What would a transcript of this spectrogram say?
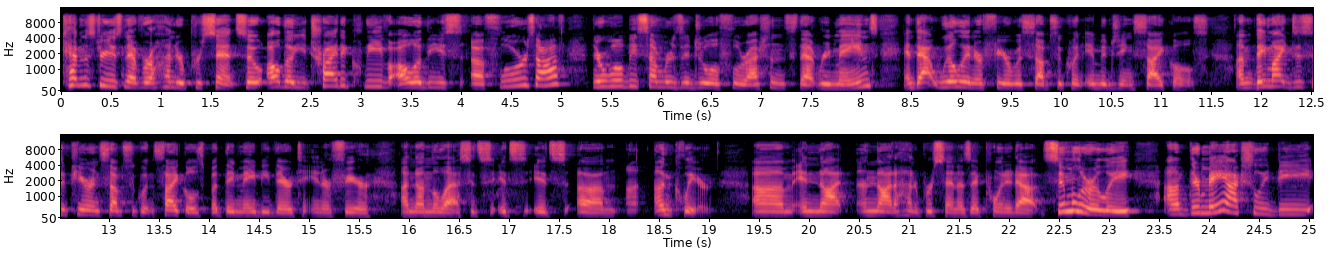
chemistry is never 100%. So although you try to cleave all of these uh, fluors off, there will be some residual fluorescence that remains, and that will interfere with subsequent imaging cycles. Um, they might disappear in subsequent cycles, but they may be there to interfere uh, nonetheless. It's, it's, it's um, unclear um, and not, not 100% as I pointed out. Similarly, um, there may actually be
